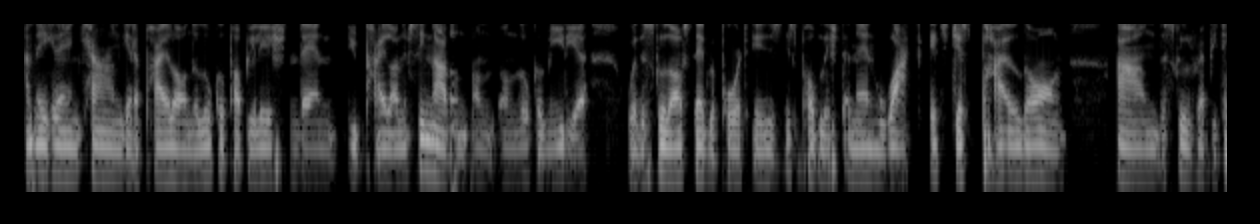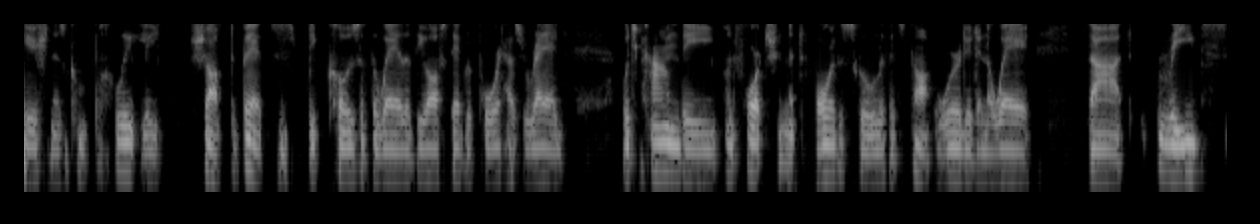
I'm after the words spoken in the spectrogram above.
and they then can get a pile on the local population. Then you pile on. I've seen that on, on, on local media where the school Ofsted report is is published, and then whack, it's just piled on, and the school's reputation is completely shot to bits because of the way that the Ofsted report has read, which can be unfortunate for the school if it's not worded in a way that reads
